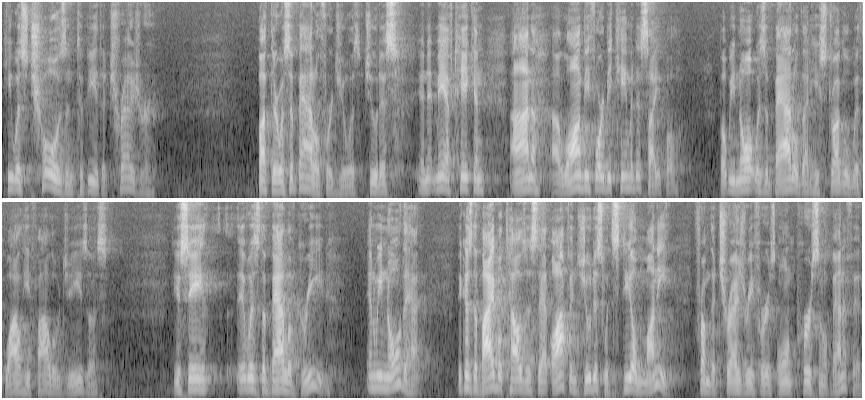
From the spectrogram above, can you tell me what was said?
He was chosen to be the treasurer. But there was a battle for Judas, and it may have taken on long before he became a disciple. But we know it was a battle that he struggled with while he followed Jesus. You see, it was the battle of greed. And we know that because the Bible tells us that often Judas would steal money from the treasury for his own personal benefit.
